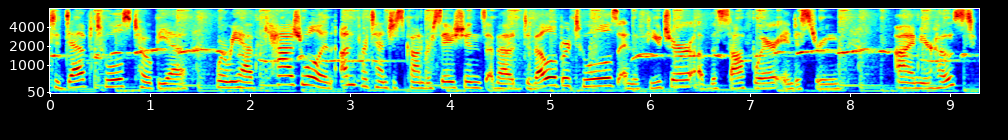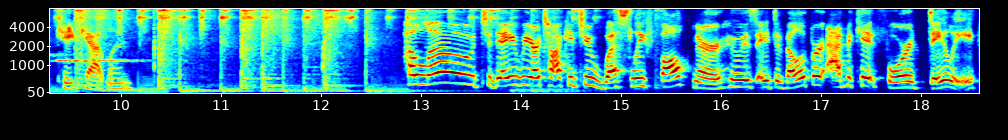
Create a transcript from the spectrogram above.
to DevToolsTopia, where we have casual and unpretentious conversations about developer tools and the future of the software industry. I'm your host, Kate Catlin. Hello. Today we are talking to Wesley Faulkner, who is a developer advocate for Daily.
